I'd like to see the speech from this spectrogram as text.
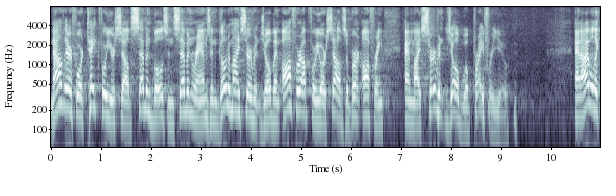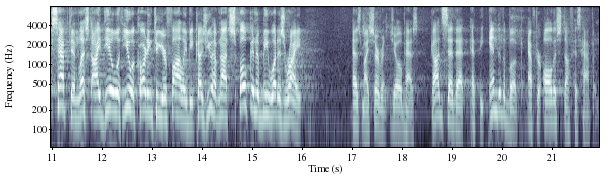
Now, therefore, take for yourselves seven bulls and seven rams, and go to my servant Job and offer up for yourselves a burnt offering, and my servant Job will pray for you. And I will accept him, lest I deal with you according to your folly, because you have not spoken of me what is right, as my servant Job has. God said that at the end of the book after all this stuff has happened.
